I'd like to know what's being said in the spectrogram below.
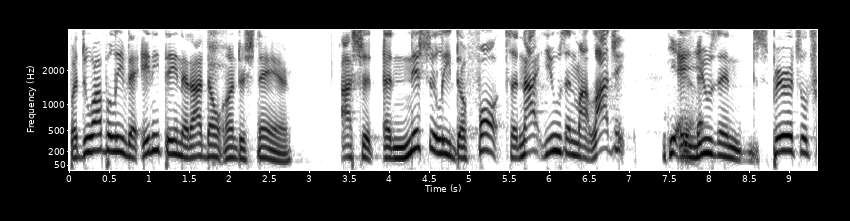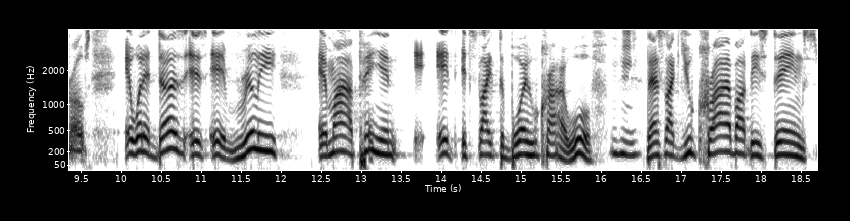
But do I believe that anything that I don't understand, I should initially default to not using my logic Yeah. and using spiritual tropes? And what it does is it really, in my opinion, it, it it's like the boy who cried wolf. Mm-hmm. That's like you cry about these things.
